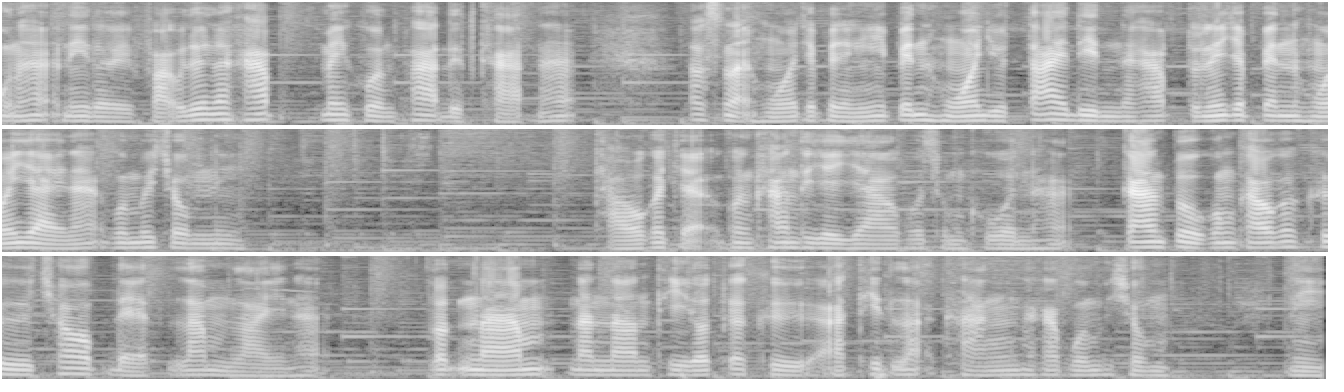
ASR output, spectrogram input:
กนะฮะนี่เลยฝากไว้ด้วยนะครับ ไม่ควรพลาดเด็ดขาดนะฮะลักษณะหัวจะเป็นอย่างนี้เป็นหัวอยู่ใต้ดินนะครับ ตัวนี้จะเป็นหัวใหญ่นะคุณผู้ชมนี่ เถาก็จะค่อนข้างที่จะยาวพอสมควรนะฮะการปลูกของเขาก็คือชอบแดดล่ำไหลนะฮะรดน้ำนานๆทีรดก็คืออาทิตย์ละครั้งนะครับคุณผู้ชมนี่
